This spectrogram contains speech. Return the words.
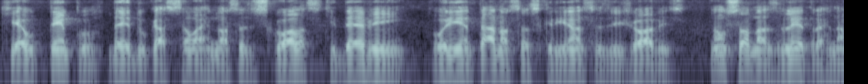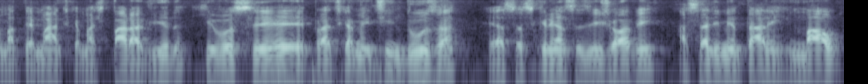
que é o templo da educação, as nossas escolas, que devem orientar nossas crianças e jovens não só nas letras, na matemática, mas para a vida, que você praticamente induza essas crianças e jovens a se alimentarem mal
